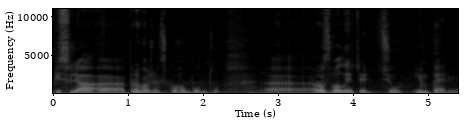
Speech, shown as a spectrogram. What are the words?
після Пригожинського бунту розвалити цю імперію.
